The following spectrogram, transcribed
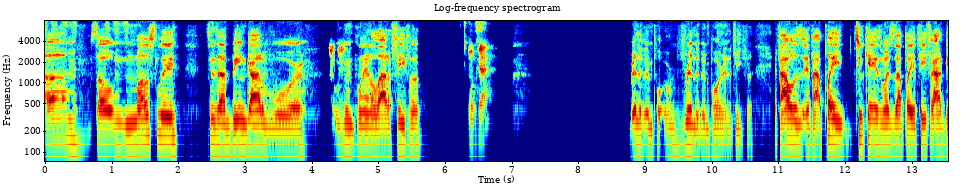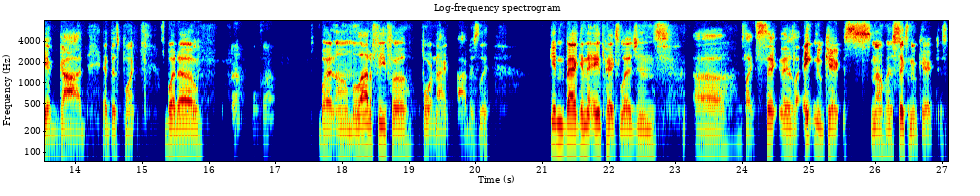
Um, so mostly since I've beaten God of War, we've been playing a lot of FIFA. Okay. Really been really been pouring into FIFA. If I was if I played 2K as much as I played FIFA, I'd be a god at this point. But um, Okay. okay. but um, a lot of FIFA, Fortnite, obviously. Getting back into Apex Legends. Uh, it's like six. There's like eight new characters. No, there's six new characters.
